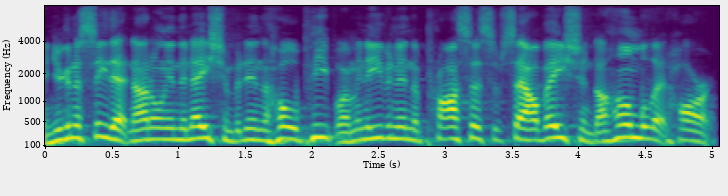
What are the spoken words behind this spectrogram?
And you're going to see that not only in the nation, but in the whole people. I mean, even in the process of salvation, the humble at heart.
